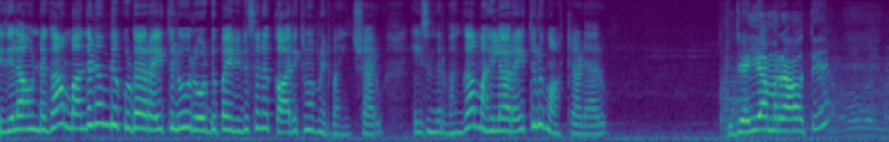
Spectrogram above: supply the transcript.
ఇదిలా ఉండగా మందడంలో కూడా రైతులు రోడ్డుపై నిరసన కార్యక్రమం నిర్వహించారు. ఈ సందర్భంగా మహిళా రైతులు మాట్లాడారు. జై అమరావతి.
